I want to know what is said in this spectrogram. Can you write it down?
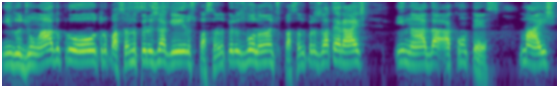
indo de um lado para o outro, passando pelos zagueiros, passando pelos volantes, passando pelos laterais e nada acontece. Mas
